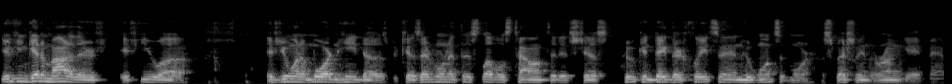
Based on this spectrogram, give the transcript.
you can get him out of there if, if you uh if you want it more than he does because everyone at this level is talented. It's just who can dig their cleats in, who wants it more, especially in the run game, man.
